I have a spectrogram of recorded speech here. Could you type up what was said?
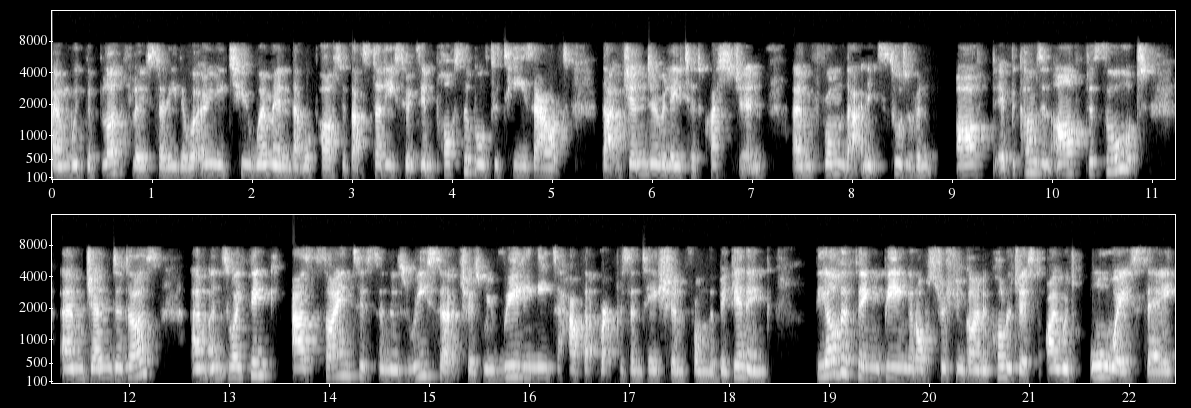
um, with the blood flow study, there were only two women that were part of that study. So it's impossible to tease out that gender related question um, from that. And it's sort of an after, it becomes an afterthought, um, gender does. Um, and so I think as scientists and as researchers, we really need to have that representation from the beginning. The other thing, being an obstetrician gynecologist, I would always say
